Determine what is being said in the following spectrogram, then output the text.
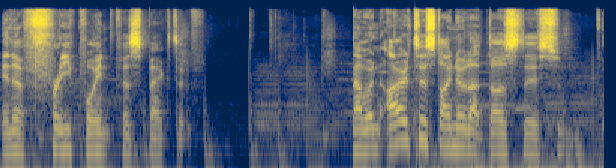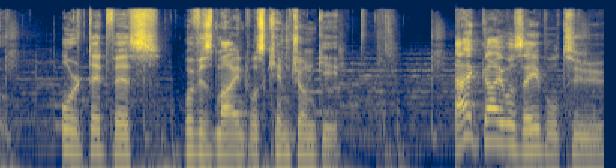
in a three point perspective. Now an artist I know that does this or did this with his mind was Kim Jung Gi. That guy was able to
